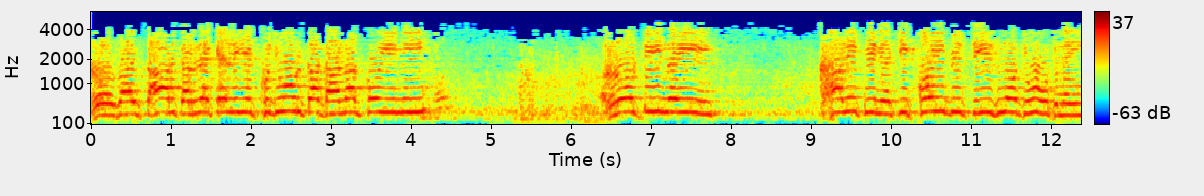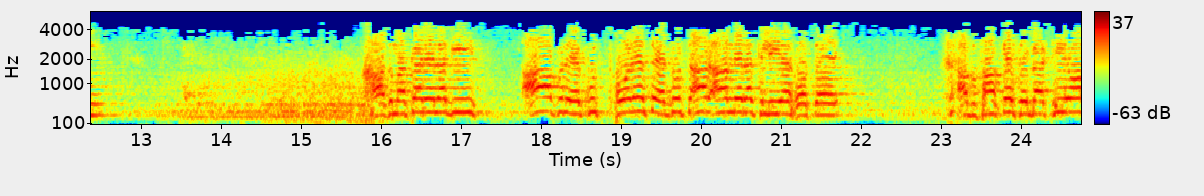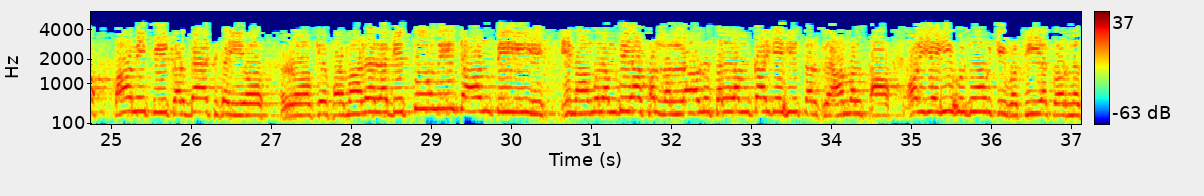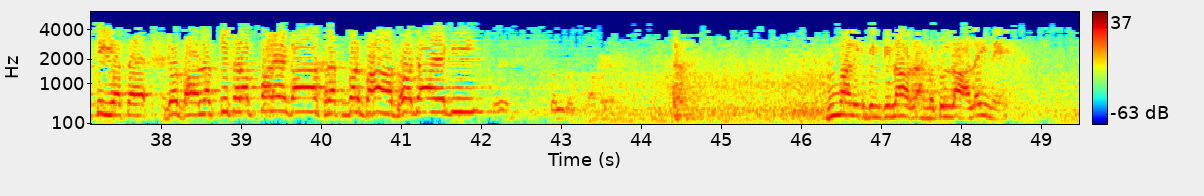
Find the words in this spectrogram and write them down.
روزہ افطار کرنے کے لیے کھجور کا دانا کوئی نہیں، روٹی نہیں، کھانے پینے کی کوئی بھی چیز موجود نہیں۔ خادمہ کرنے لگی آپ نے کچھ تھوڑے سے دو چار آنے رکھ لیے ہوتے۔ اب فاقے سے بیٹھی ہو، پانی پی کر بیٹھ گئی ہو۔ رو کے فرمانے لگی، تو نہیں جانتی۔ امام الانبیاء صلی اللہ علیہ وسلم کا یہی طرز عمل تھا اور یہی حضور کی وسیعت اور نصیحت ہے۔ جو دولت کی طرف پڑے گا، آخرت برباد ہو جائے گی۔ مالک بن دینار رحمت اللہ علیہ نے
